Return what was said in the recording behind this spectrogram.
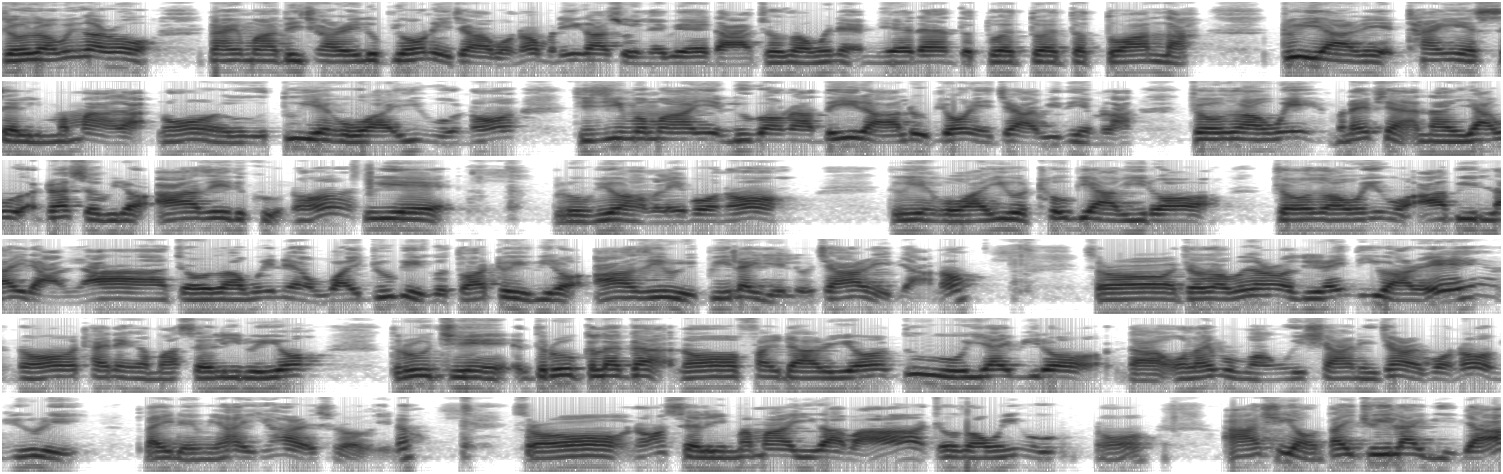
ကျော်စော်ဝင်းကတော့နိုင်မာတီချာရီလို့ပြောနေကြပါဘောเนาะမနေ့ကဆိုရင်လည်းပဲဒါကျော်စော်ဝင်းနဲ့အမြဲတမ်းတွဲတွဲတွဲသွားလာတွေ့ရတဲ့ထိုင်းရဲ့ဆယ်လီမမကเนาะဟိုသူ့ရဲ့ဟိုဟာကြီးကိုเนาะကြီးကြီးမမရဲ့လူကောင်းတာသေးတာလို့ပြောနေကြပြီသိမလားကျော်စော်ဝင်းမနေ့ဖြန်အနိုင်ရဖို့အတွက်ဆိုပြီးတော့အားစေးတစ်ခုเนาะသူ့ရဲ့ဘယ်လိုပြောရမလဲပေါ့เนาะ သူရဲ့ဟိုဟာကြီးကိုထုတ်ပြပြီးတော့ကျော်စွာဝင်းကိုအားပြီးလိုက်တာဗျာကျော်စွာဝင်းနဲ့ Y2K ကိုသွားတွေ့ပြီးတော့ RZ တွေပေးလိုက်တယ်လို့ကြားရဗျာနော်ဆိုတော့ကျော်စွာဝင်းကတော့ဒီတိုင်းသိပါတယ်နော်ထိုင်းနိုင်ငံမှာဆယ်လီတွေရောသူတို့ချင်းသူတို့ကလပ်ကနော်ဖိုက်တာတွေရောသူ့ကိုရိုက်ပြီးတော့ဒါ online ပုံမှာငွေရှာနေကြတယ်ပေါ့နော် view တွေလိုက်တယ်အများကြီးရတယ်ဆိုတော့လေနော်ဆိုတော့နော်ဆယ်လီမမကြီးကပါကျော်စော်ဝင်းကိုနော်အားရှိအောင်တိုက်ကြွေးလိုက်ပြီဗျာ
